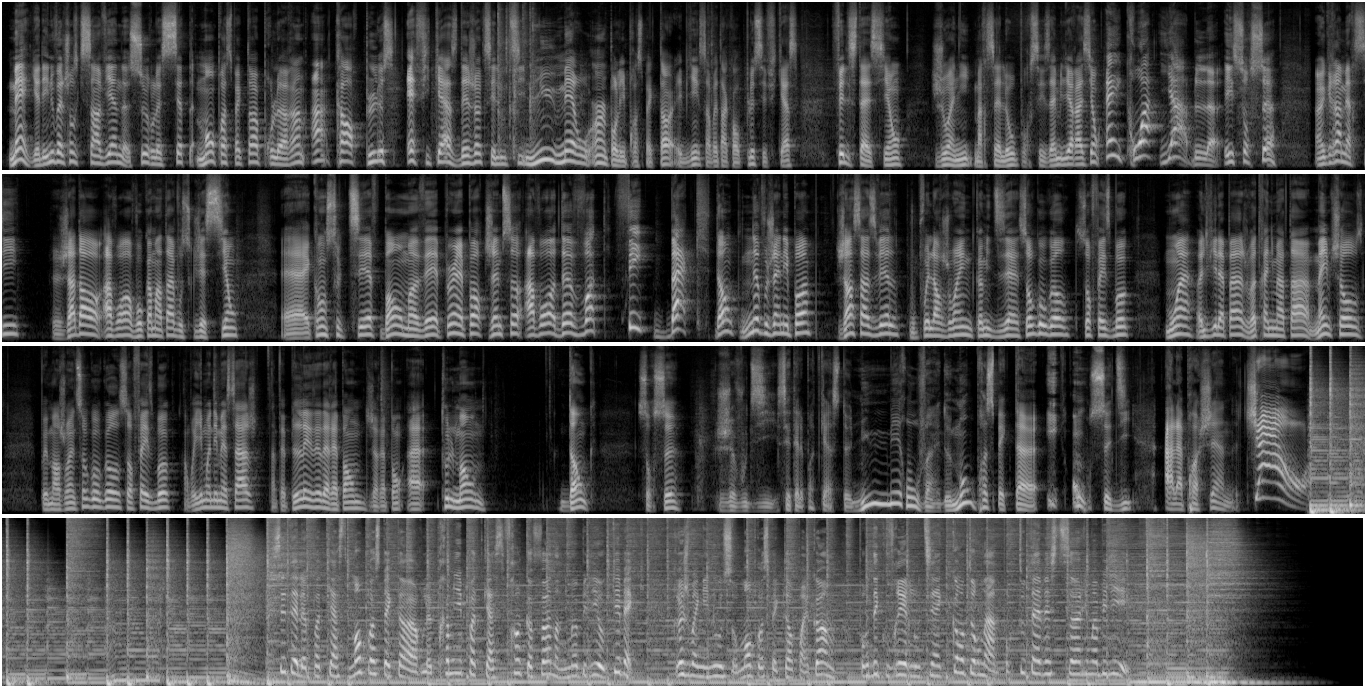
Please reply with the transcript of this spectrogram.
Mais il y a des nouvelles choses qui s'en viennent sur le site Mon Prospecteur pour le rendre encore plus efficace. Déjà que c'est l'outil numéro un pour les prospecteurs, eh bien, ça va être encore plus efficace. Félicitations, Joanie Marcello, pour ces améliorations incroyables. Et sur ce, un grand merci J'adore avoir vos commentaires, vos suggestions euh, constructifs, bons, mauvais, peu importe. J'aime ça, avoir de votre feedback. Donc, ne vous gênez pas. Jean Sasseville, vous pouvez le rejoindre, comme il disait, sur Google, sur Facebook. Moi, Olivier Lepage, votre animateur, même chose. Vous pouvez me rejoindre sur Google, sur Facebook. Envoyez-moi des messages. Ça me fait plaisir de répondre. Je réponds à tout le monde. Donc, sur ce, je vous dis, c'était le podcast numéro 20 de mon prospecteur et on se dit à la prochaine. Ciao! C'était le podcast Mon Prospecteur, le premier podcast francophone en immobilier au Québec. Rejoignez-nous sur monprospecteur.com pour découvrir l'outil incontournable pour tout investisseur immobilier.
